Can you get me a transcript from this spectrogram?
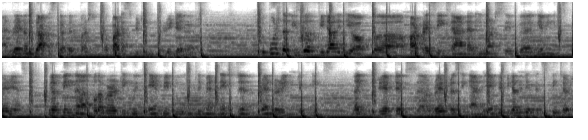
and Radeon graphics card at participating retailers. To push the visual fidelity of uh, Far Cry 6 and an immersive uh, gaming experience, we have been uh, collaborating with AMD to implement next-gen rendering techniques like DirectX uh, ray tracing and AMD Fidelity FX features.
